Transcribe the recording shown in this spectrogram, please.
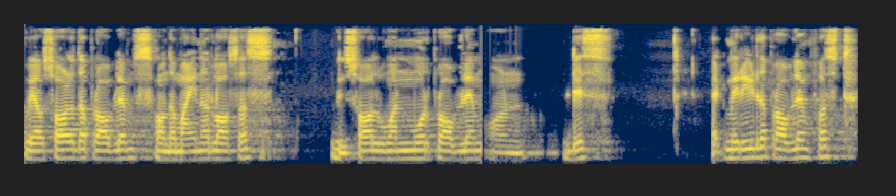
we have solved the problems on the minor losses. We'll solve one more problem on this. Let me read the problem first.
